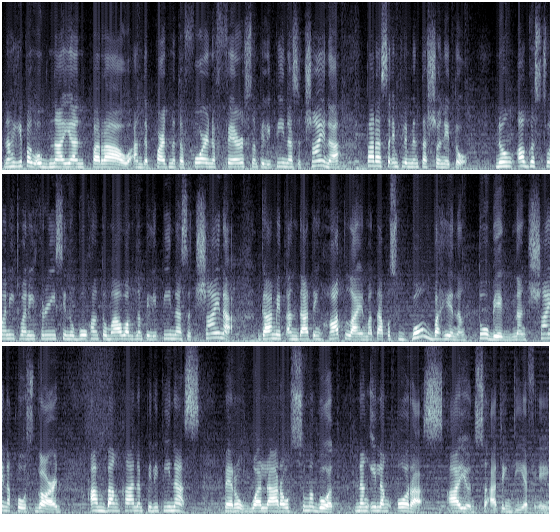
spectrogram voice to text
Nakikipag-ugnayan pa raw ang Department of Foreign Affairs ng Pilipinas at China para sa implementasyon nito. Noong August 2023, sinubukang tumawag ng Pilipinas at China gamit ang dating hotline matapos bombahin ng tubig ng China Coast Guard ang bangka ng Pilipinas. Pero wala raw sumagot ng ilang oras ayon sa ating DFA.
